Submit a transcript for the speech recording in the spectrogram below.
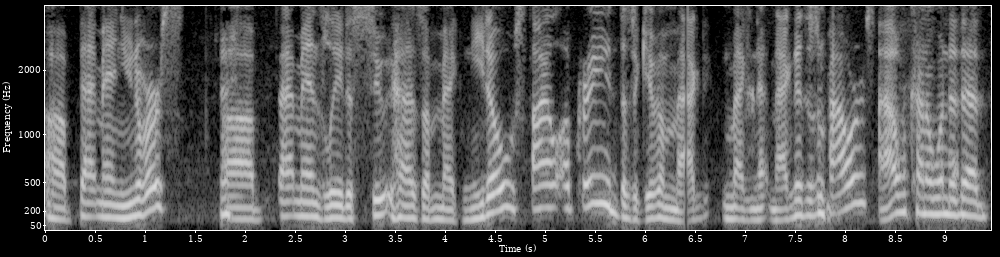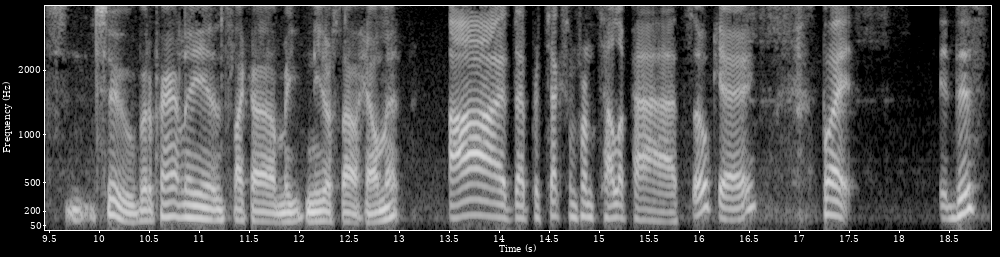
uh, Batman Universe. Uh, Batman's latest suit has a Magneto style upgrade. Does it give him mag- magne- magnetism powers? I kind of wondered that too, but apparently it's like a Magneto style helmet. Ah, that protects him from telepaths. Okay. But this,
